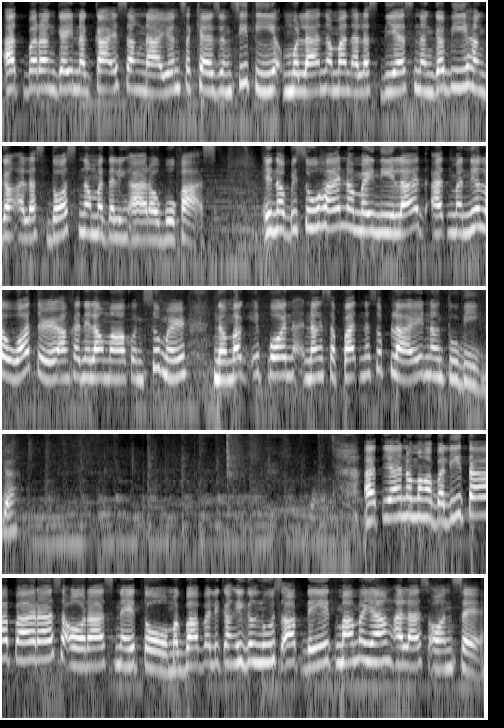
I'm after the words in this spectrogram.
at Barangay Nagkaisang Nayon sa Quezon City mula naman alas 10 ng gabi hanggang alas 2 ng madaling araw bukas. Inabisuhan ng Maynilad at Manila Water ang kanilang mga consumer na mag-ipon ng sapat na supply ng tubig. At yan ang mga balita para sa oras na ito. Magbabalik ang Eagle News Update mamayang alas 11.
